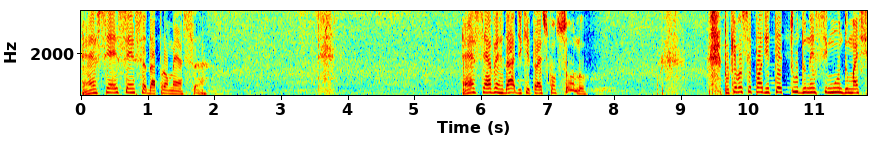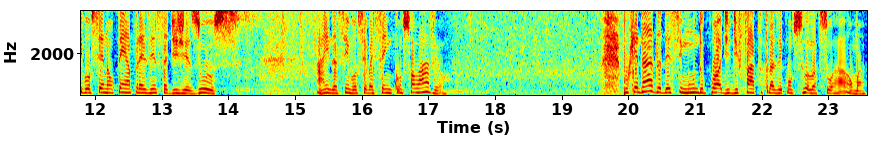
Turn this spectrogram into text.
Essa é a essência da promessa. Essa é a verdade que traz consolo. Porque você pode ter tudo nesse mundo, mas se você não tem a presença de Jesus, ainda assim você vai ser inconsolável. Porque nada desse mundo pode de fato trazer consolo à sua alma.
